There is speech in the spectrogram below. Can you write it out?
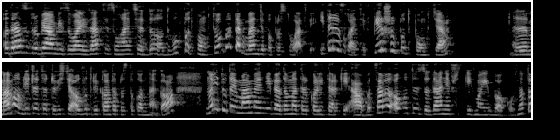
Od razu zrobiłam wizualizację, słuchajcie, do dwóch podpunktów, bo tak będzie po prostu łatwiej. I teraz słuchajcie, w pierwszym podpunkcie mamy obliczyć oczywiście obwód trójkąta prostokątnego. No i tutaj mamy niewiadome tylko literki A, bo cały obwód to jest dodanie wszystkich moich boków. No to,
